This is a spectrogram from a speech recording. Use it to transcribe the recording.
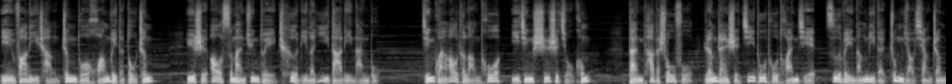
引发了一场争夺皇位的斗争。于是奥斯曼军队撤离了意大利南部。尽管奥特朗托已经十室九空，但他的收复仍然是基督徒团结自卫能力的重要象征。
